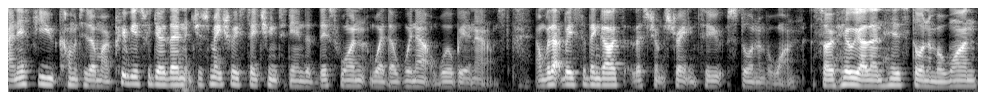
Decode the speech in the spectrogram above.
And if you commented on my previous video then, just make sure you stay tuned to the end of this one where the winner will be announced. And with that being said then guys, let's jump straight into store number one. So here we are then, here's store number one.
